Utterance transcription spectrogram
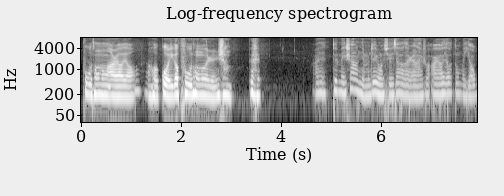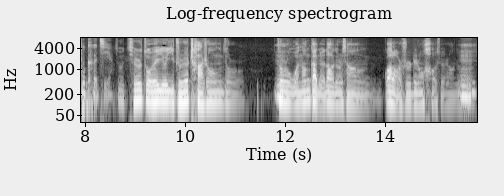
普普通通的二幺幺，然后过一个普普通通的人生。对，哎，对没上你们这种学校的人来说，二幺幺多么遥不可及。就其实作为一个一直的差生，就是就是嗯我能感觉到，就是像瓜老师这种好学生，就是嗯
